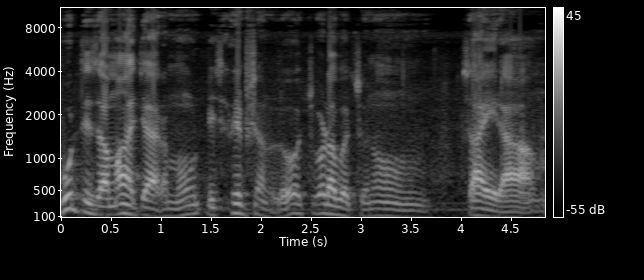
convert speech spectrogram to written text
పూర్తి సమాచారము డిస్క్రిప్షన్లో చూడవచ్చును. సాయిరామ్.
